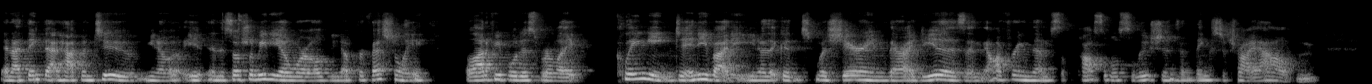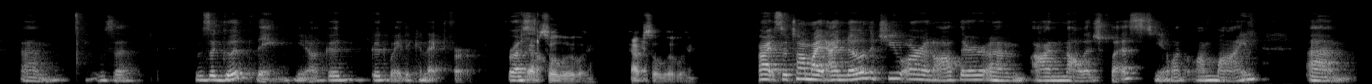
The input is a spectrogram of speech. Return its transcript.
And I think that happened too, you know, in the social media world, you know, professionally, a lot of people just were like clinging to anybody, you know, that could was sharing their ideas and offering them possible solutions and things to try out. And um, it was a it was a good thing, you know, a good good way to connect for for us. Absolutely, absolutely. All right, so Tom, I, I know that you are an author um, on Knowledge Quest, you know, on, online. Um,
